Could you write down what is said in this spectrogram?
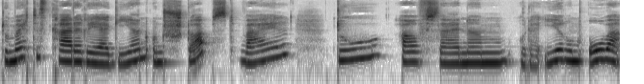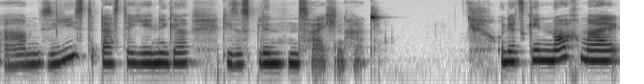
Du möchtest gerade reagieren und stoppst, weil du auf seinem oder ihrem Oberarm siehst, dass derjenige dieses Blindenzeichen hat. Und jetzt geh nochmal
